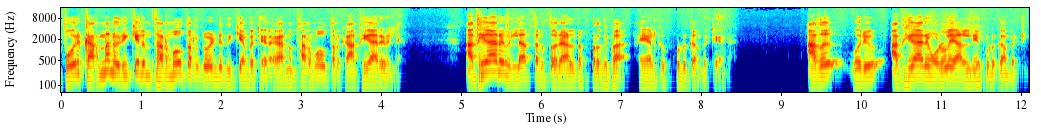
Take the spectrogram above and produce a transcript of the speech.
അപ്പോൾ ഒരു കർണൻ ഒരിക്കലും ധർമ്മപുത്രർക്ക് വേണ്ടി നിൽക്കാൻ പറ്റില്ല. കാരണം ധർമ്മപുത്രർക്ക് അധികാരമില്ല. അധികാരമില്ലാത്തടത്ത് ഒരാളുടെ പ്രതിഭ അയാൾക്ക് കൊടുക്കാൻ പറ്റുകയില്ല. അത് ഒരു അധികാരമുള്ളയാളിനെ കൊടുക്കാൻ പറ്റും.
